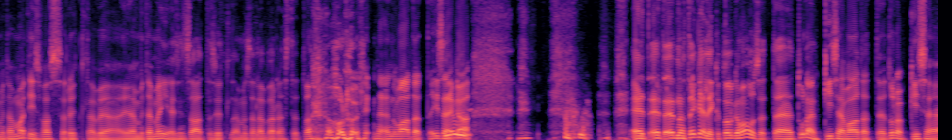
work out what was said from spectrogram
mida Madis Vasser ütleb ja, ja mida meie siin saates ütleme, sellepärast et väga oluline on vaadata ise ka et, et, et noh, tegelikult olgem ausad, tulebki ise vaadata ja tulebki ise,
